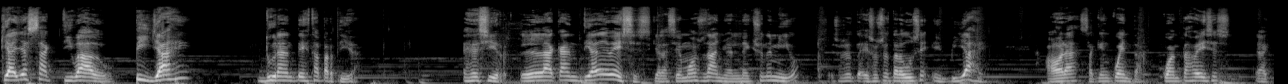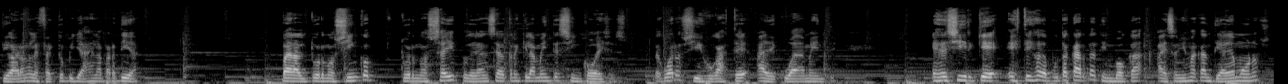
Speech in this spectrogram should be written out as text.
que hayas activado pillaje durante esta partida. Es decir, la cantidad de veces que le hacemos daño al nexo enemigo, eso se, eso se traduce en pillaje. Ahora saquen cuenta cuántas veces activaron el efecto pillaje en la partida para el turno 5, turno 6 podrían ser tranquilamente 5 veces. ¿De acuerdo? Si jugaste adecuadamente. Es decir, que este hijo de puta carta te invoca a esa misma cantidad de monos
